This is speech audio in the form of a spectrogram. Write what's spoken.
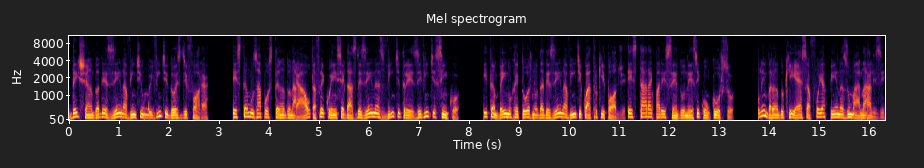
Deixando a dezena 21 e 22 de fora. Estamos apostando na alta frequência das dezenas 23 e 25. E também no retorno da dezena 24 que pode estar aparecendo nesse concurso. Lembrando que essa foi apenas uma análise.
